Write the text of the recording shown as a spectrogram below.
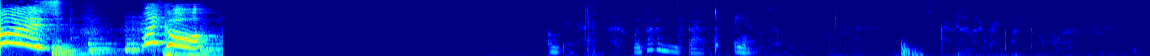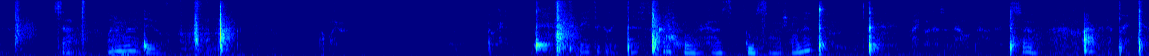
gosh! Michael! on it. Michael doesn't know about it, so I'm gonna prank him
